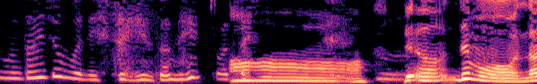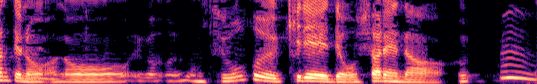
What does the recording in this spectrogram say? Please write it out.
もう大丈夫でしたけどね、私。ああ。うんで、あでも、なんていうの、あの、すごく綺麗でおしゃれなううん。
